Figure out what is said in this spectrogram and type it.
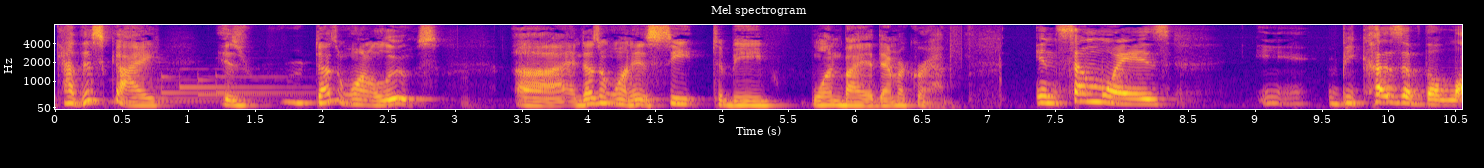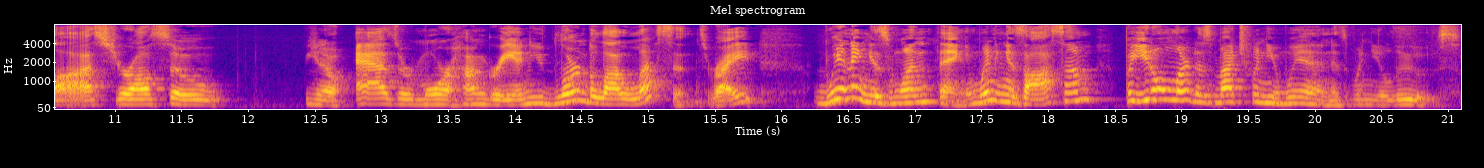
God, this guy is doesn't want to lose uh, and doesn't want his seat to be won by a Democrat. In some ways, because of the loss, you're also, you know, as or more hungry, and you'd learned a lot of lessons, right? Winning is one thing, and winning is awesome, but you don't learn as much when you win as when you lose,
